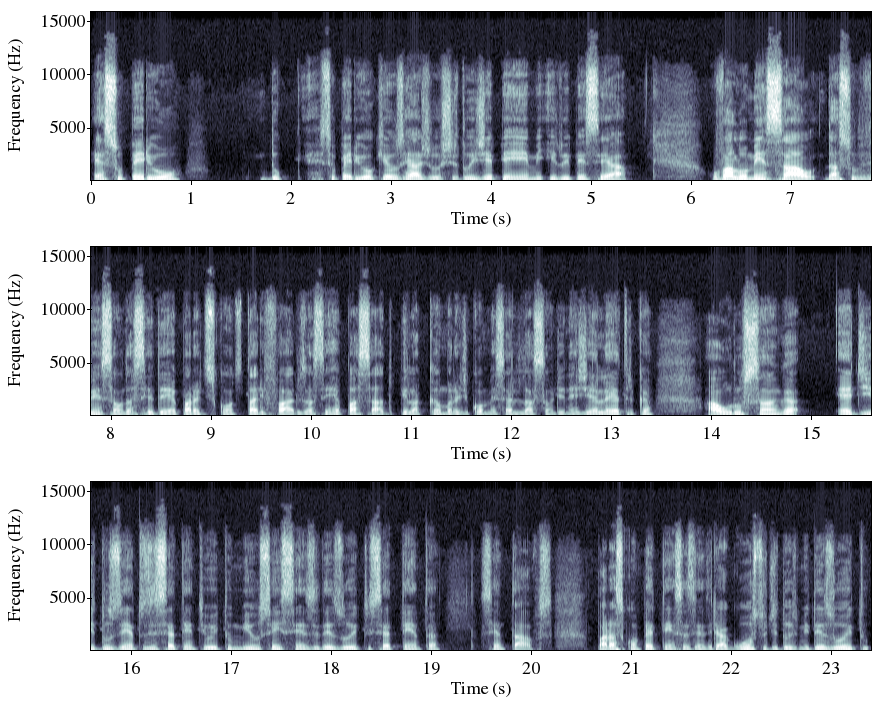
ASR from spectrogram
é superior, do, superior que os reajustes do IGPM e do IPCA. O valor mensal da subvenção da CDE para descontos tarifários a ser repassado pela Câmara de Comercialização de Energia Elétrica, a Uruçanga, é de R$ 278.618,70 centavos para as competências entre agosto de 2018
